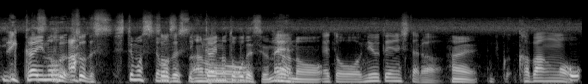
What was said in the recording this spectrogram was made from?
1階のそうです知ってます知ってます。1階のとこですよね、あのえっと入店したら、はい、カバンを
